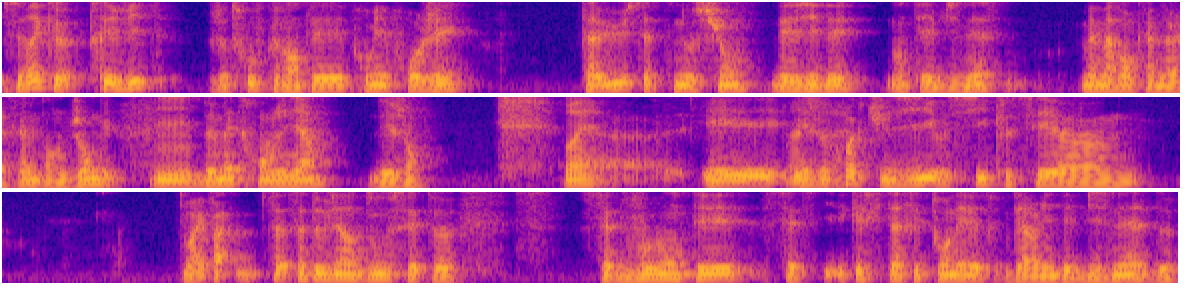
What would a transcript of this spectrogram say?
c'est vrai que très vite, je trouve que dans tes premiers projets, t'as eu cette notion des idées dans tes business, même avant quand même de la crème, dans le Jong, Hmm. de mettre en lien des gens. Ouais. Et, Ouais, et je vrai. crois que tu dis aussi que c'est euh... ouais, enfin ça, ça te vient d'où cette euh, cette volonté, cette qu'est-ce qui t'a fait tourner vers- vers une idée business de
